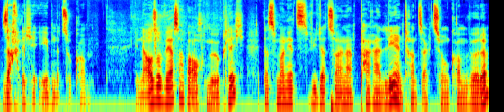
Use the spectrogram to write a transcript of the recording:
sachliche Ebene zu kommen. Genauso wäre es aber auch möglich, dass man jetzt wieder zu einer parallelen Transaktion kommen würde.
